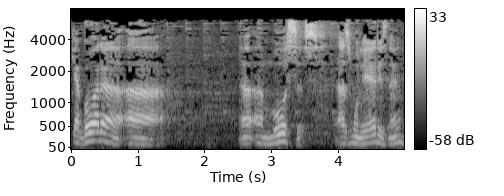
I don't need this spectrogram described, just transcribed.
que agora a, a, a moças, as mulheres, né,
